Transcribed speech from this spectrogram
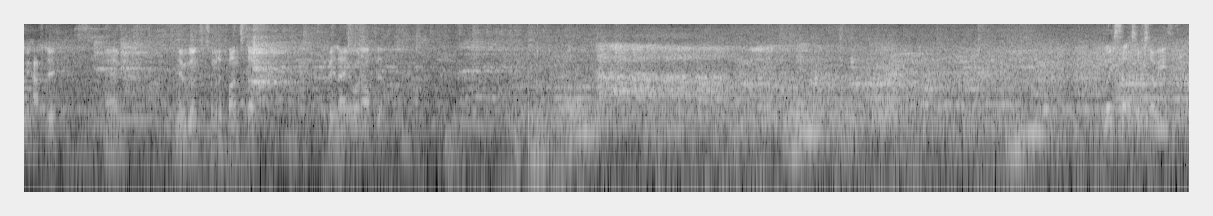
we have to. Um, then we'll go into some of the fun stuff a bit later on after. The way starts off so easy.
